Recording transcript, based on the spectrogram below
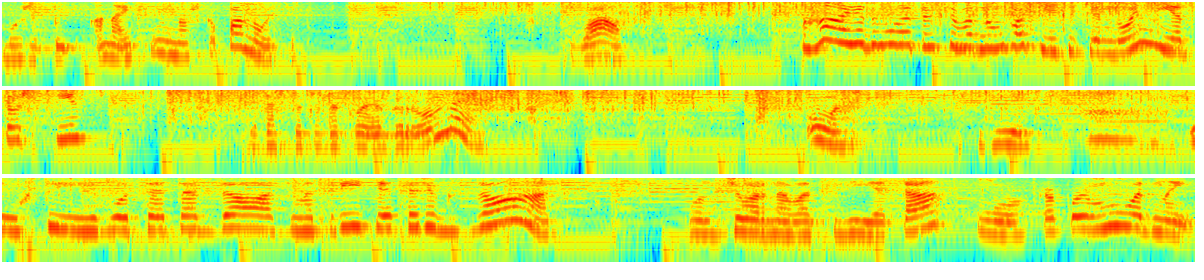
Может быть, она их немножко поносит. Вау. Ага, я думала, это все в одном пакетике, но нетушки. Это что-то такое огромное? О, есть. Ух ты, вот это да! Смотрите, это рюкзак! Он черного цвета. О, какой модный.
